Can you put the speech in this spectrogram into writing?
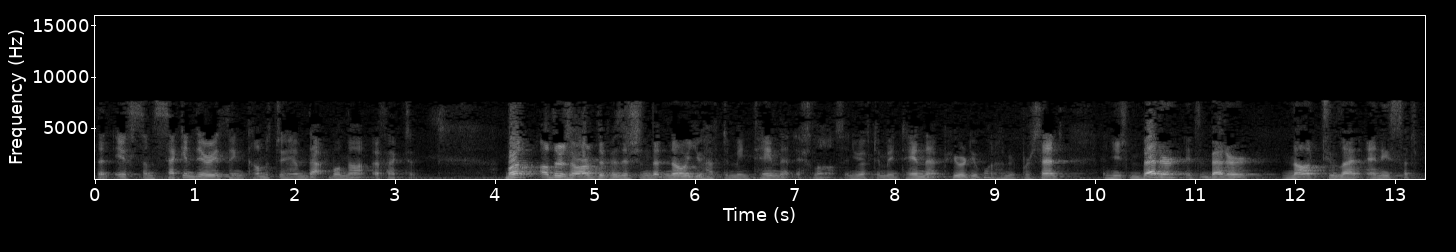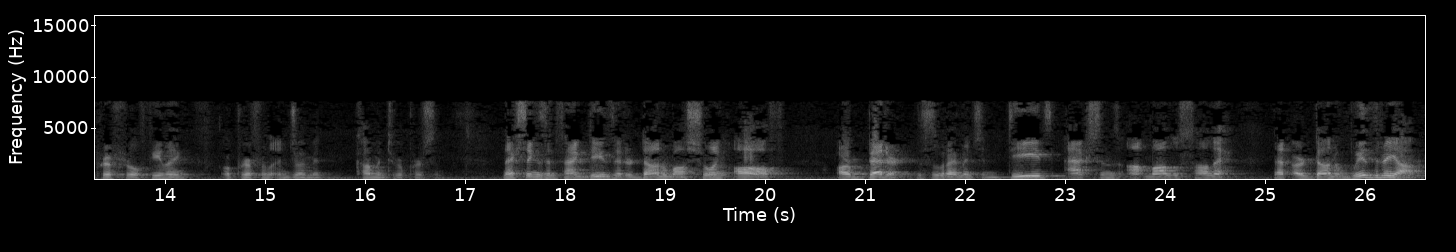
then if some secondary thing comes to him, that will not affect him. But others are of the position that no, you have to maintain that ikhlas, and you have to maintain that purity 100%, and it's better, it's better not to let any such peripheral feeling or peripheral enjoyment come into a person. Next thing is, in fact, deeds that are done while showing off are better. This is what I mentioned. Deeds, actions, a'malu salih, that are done with riyah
